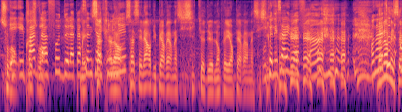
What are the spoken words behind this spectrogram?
Souvent, et, pas souvent. de la faute de la personne Mais qui ça, est incriminée. alors, ça, c'est l'art du pervers narcissique, de l'employeur pervers On narcissique. connaît ça les meufs. hein on en a non, on en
